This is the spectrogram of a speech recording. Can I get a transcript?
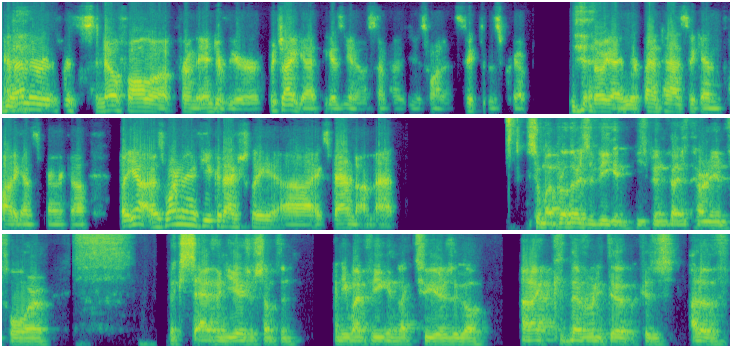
And then there was just no follow up from the interviewer, which I get because you know sometimes you just want to stick to the script. So yeah, you're fantastic in Plot Against America. But yeah, I was wondering if you could actually uh, expand on that. So my brother is a vegan. He's been vegetarian for like seven years or something, and he went vegan like two years ago. And I could never really do it because I love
